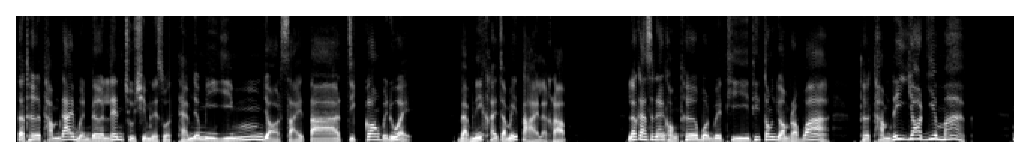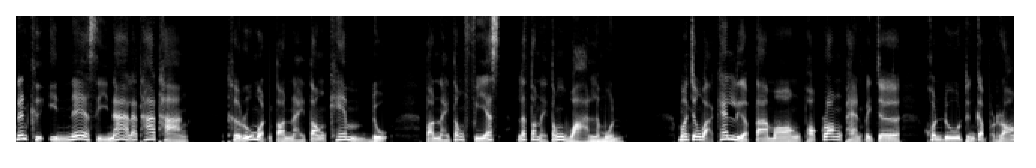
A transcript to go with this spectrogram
แต่เธอทำได้เหมือนเดินเล่นชูชิมในสวน แถมยังมียิ้ม หยอดสายตา จิกกล้องไปด้วย แบบนี้ใครจะไม่ตายล่ะครับ แล้วการแสดงของเธอบนเวทีที่ต้องยอมรับว่า เธอทำได้ยอดเยี่ยมมาก นั่นคืออินเนอร์สีหน้าและท่าทาง เธอรู้หมดตอนไหนต้องเข้มดุ ตอนไหนต้องเฟียส และตอนไหนต้องหวานละมุน บางจังหวะแค่เหลือบตามองพอกล้องแพนไปเจอ คนดูถึงกับร้อง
